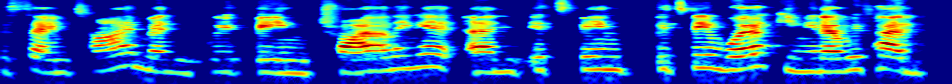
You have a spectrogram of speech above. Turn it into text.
the same time and we've been trialing it and it's been it's been working. You know, we've had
